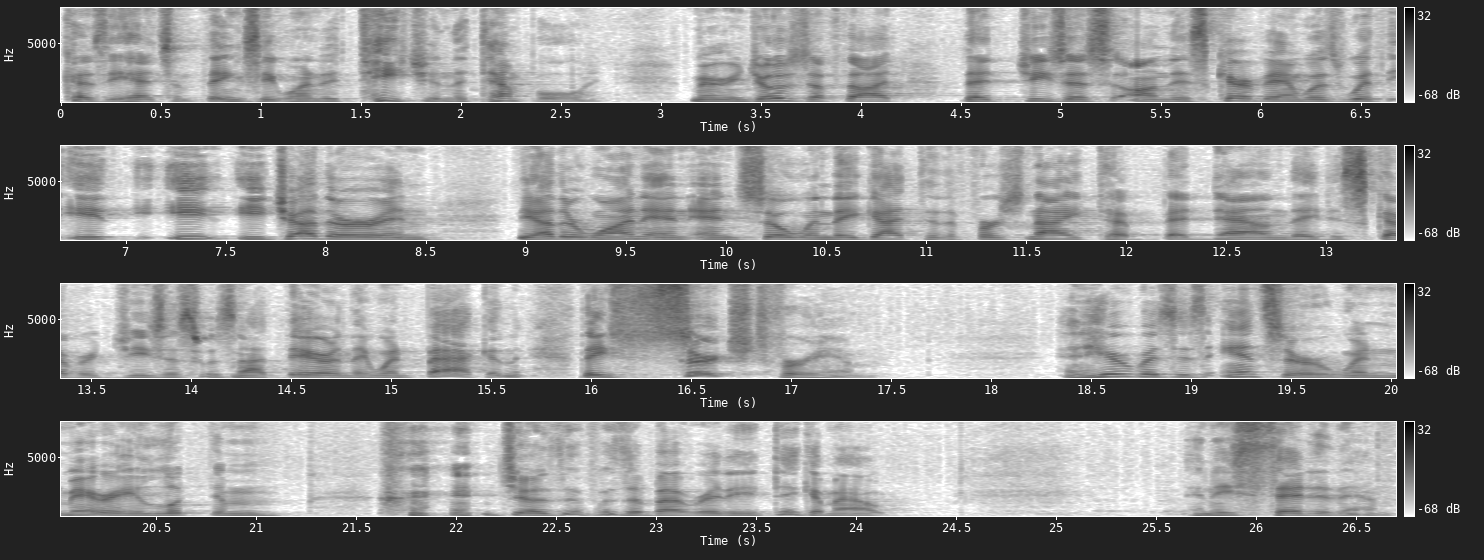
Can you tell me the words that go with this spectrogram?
because he had some things he wanted to teach in the temple. And Mary and Joseph thought that Jesus on this caravan was with e- e- each other and the other one. And, and so when they got to the first night to bed down, they discovered Jesus was not there and they went back and they searched for him. And here was his answer when Mary looked him Joseph was about ready to take him out. And he said to them,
